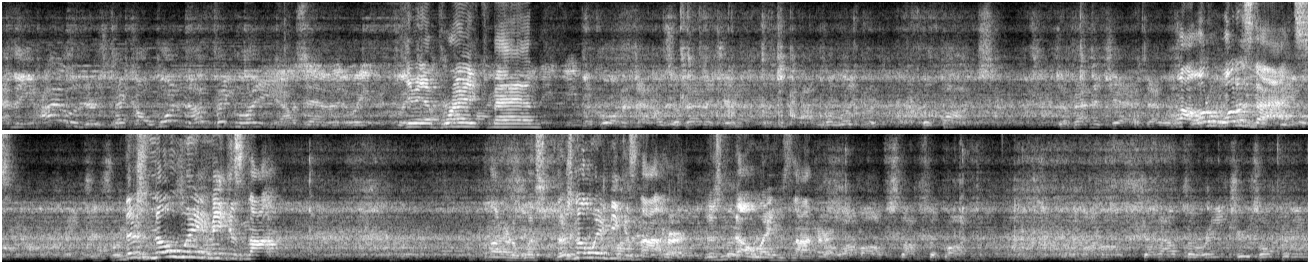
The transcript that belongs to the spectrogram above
and the Islanders take a one nothing lead. Now, Sam, we, we, Give me a break, man. The corner now, Zibanejad out to Lindgren, the Fox. Zibanejad, that was. Wow, what- what is that? There's no way Mika's not. I'm not heard a whistle. There's no way Mika's not hurt. There's no way he's not hurt. Varlamov stops the puck. Varlamov shut out the Rangers opening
